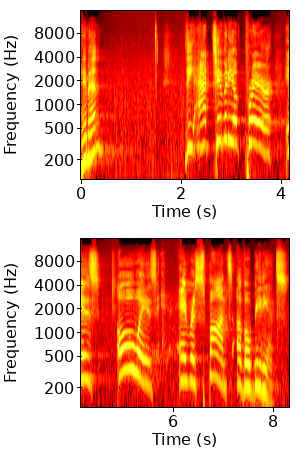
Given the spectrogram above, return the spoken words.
Amen? The activity of prayer is always a response of obedience.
